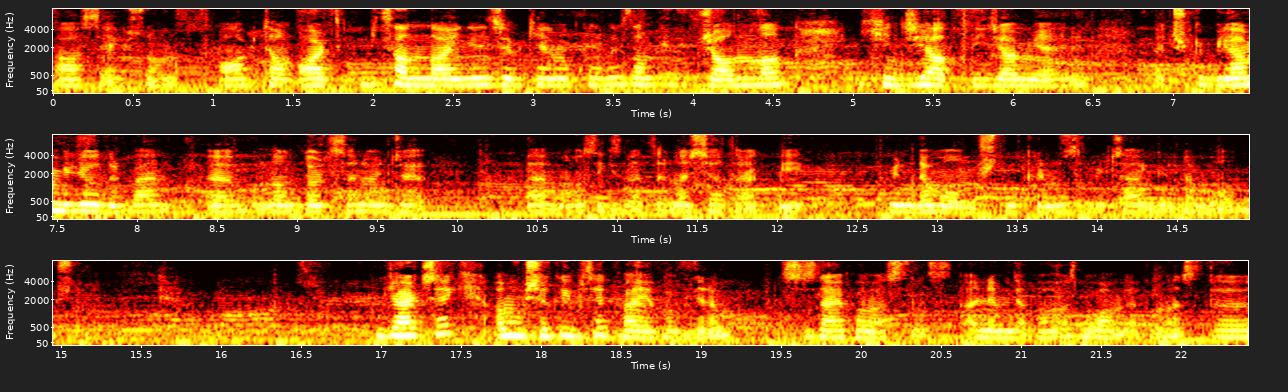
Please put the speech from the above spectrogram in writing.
daha seksi olmak. Abi tam artık bir tane daha İngilizce bir kelime kullanırsam şu candan ikinciye atlayacağım yani. E, çünkü bilen biliyordur ben e, bundan 4 sene önce yani 18 metreden aşağı atarak bir gündem olmuştum. Kırmızı bülten gündem olmuştum. Bu gerçek ama bu şakayı bir tek ben yapabilirim. Sizler yapamazsınız. Annem de yapamaz, babam da yapamaz. Ee,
